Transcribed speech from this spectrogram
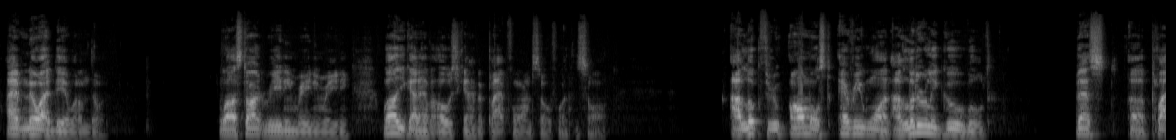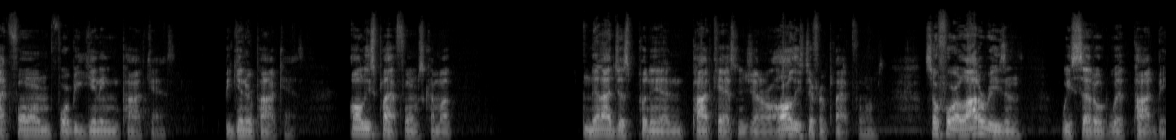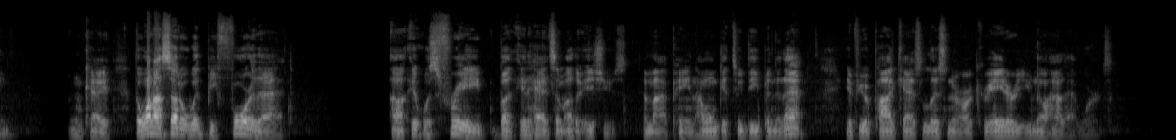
I have no idea what I'm doing. Well, I start reading, reading, reading. Well, you got to have a host, you got to have a platform, so forth and so on. I looked through almost every one. I literally Googled best uh, platform for beginning podcast, beginner podcast. All these platforms come up. And then I just put in podcast in general, all these different platforms. So, for a lot of reasons, we settled with Podbean. Okay. The one I settled with before that, uh, it was free, but it had some other issues, in my opinion. I won't get too deep into that. If you're a podcast listener or creator, you know how that works.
